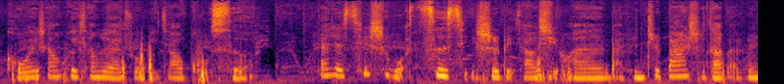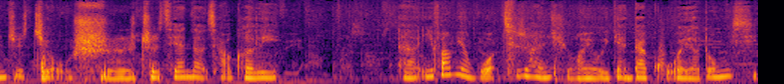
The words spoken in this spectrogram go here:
口味上会相对来说比较苦涩。但是其实我自己是比较喜欢百分之八十到百分之九十之间的巧克力。呃，一方面我其实很喜欢有一点带苦味的东西，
